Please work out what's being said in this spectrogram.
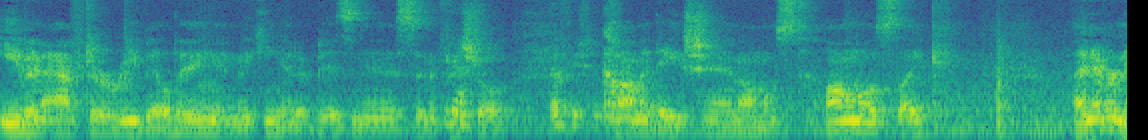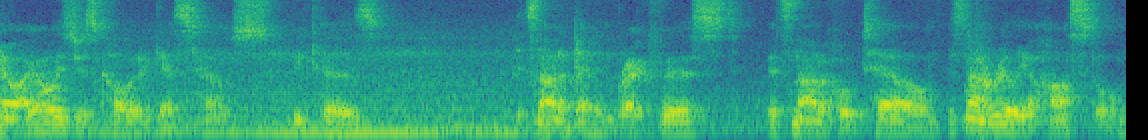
even after rebuilding and making it a business, an official Official. accommodation, almost, almost like, I never know. I always just call it a guest house because it's not a bed and breakfast. It's not a hotel. It's not really a hostel.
